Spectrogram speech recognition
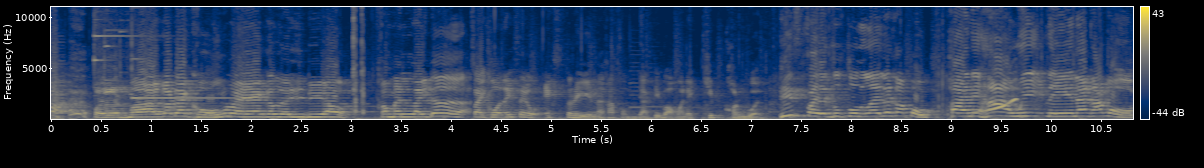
วเปิดมาก็ได้ของแรงกันเลยทีเดียว คอมเมนต์ไรเดอร์ไซโคนเอ็กเซลเอ็กซ์ตรีมนะครับผมอย่างที่บอกไว้ในคลิปคอนเวิร์ตพิเศษสุดๆเลยนะครับผม ภายใน 5 วินี้นะครับผม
